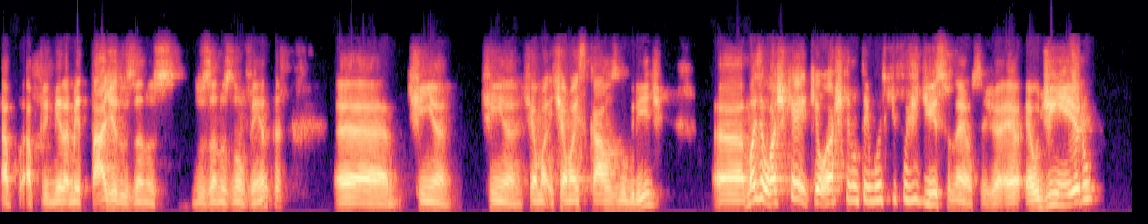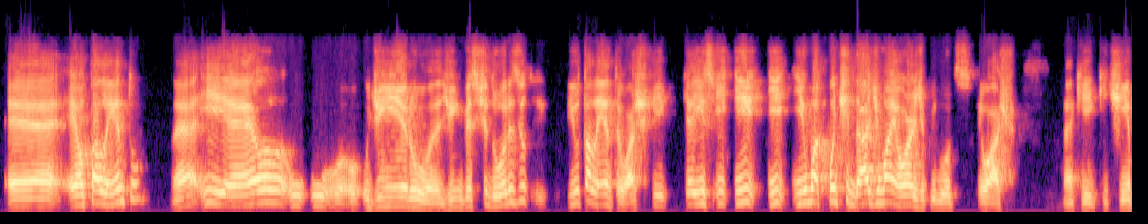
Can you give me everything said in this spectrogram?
a, a primeira metade dos anos, dos anos 90. É, tinha, tinha, tinha, tinha mais carros no grid. Uh, mas eu acho que, é, que, eu acho que não tem muito que fugir disso, né? Ou seja, é, é o dinheiro, é, é, o talento, né? E é o, o, o dinheiro de investidores e o, e o, talento. Eu acho que, que é isso. E, e, e, uma quantidade maior de pilotos, eu acho, né? que, que tinha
